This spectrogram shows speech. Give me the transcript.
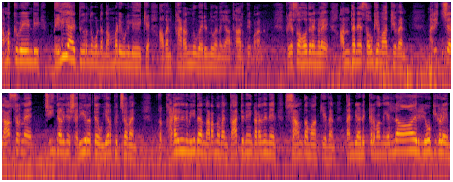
നമുക്ക് വേണ്ടി ബലിയായി തീർന്നുകൊണ്ട് നമ്മുടെ ഉള്ളിലേക്ക് അവൻ കടന്നു വരുന്നു എന്ന യാഥാർത്ഥ്യമാണ്. പ്രിയ സഹോദരങ്ങളെ അന്ധനെ സൗഖ്യമാക്കിയവൻ മരിച്ച ലാസറിനെ ചീഞ്ഞളിഞ്ഞ ശരീരത്തെ ഉയർപ്പിച്ചവൻ കടലിന് മീതെ നടന്നവൻ കാറ്റിനെയും കടലിനെയും ശാന്തമാക്കിയവൻ തന്റെ അടുക്കൽ വന്ന എല്ലാ രോഗികളെയും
